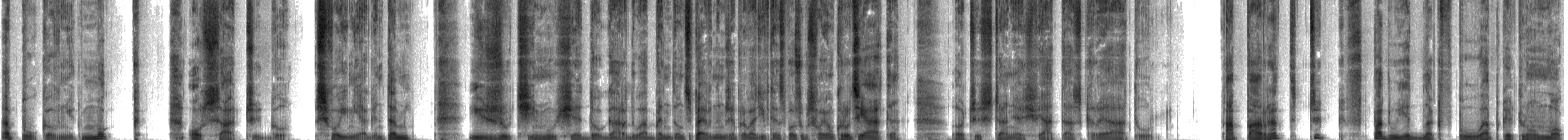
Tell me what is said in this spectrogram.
a pułkownik Mok osaczy go swoimi agentami i rzuci mu się do gardła, będąc pewnym, że prowadzi w ten sposób swoją krucjatę oczyszczania świata z kreatur. Aparatczyk wpadł jednak w pułapkę, którą Mok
